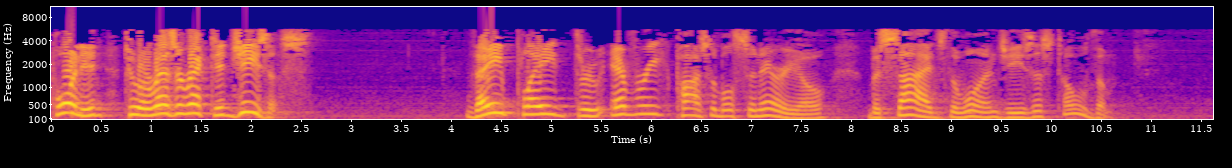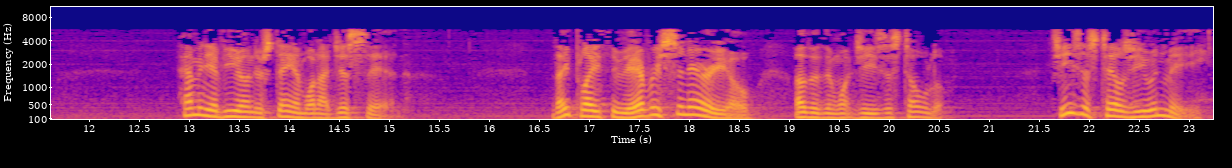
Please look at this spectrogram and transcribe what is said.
pointed to a resurrected Jesus. They played through every possible scenario besides the one Jesus told them. How many of you understand what I just said? They played through every scenario other than what Jesus told them. Jesus tells you and me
